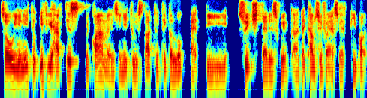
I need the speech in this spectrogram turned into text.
So you need to, if you have these requirements, you need to start to take a look at the switch that is with uh, that comes with an SFP port.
